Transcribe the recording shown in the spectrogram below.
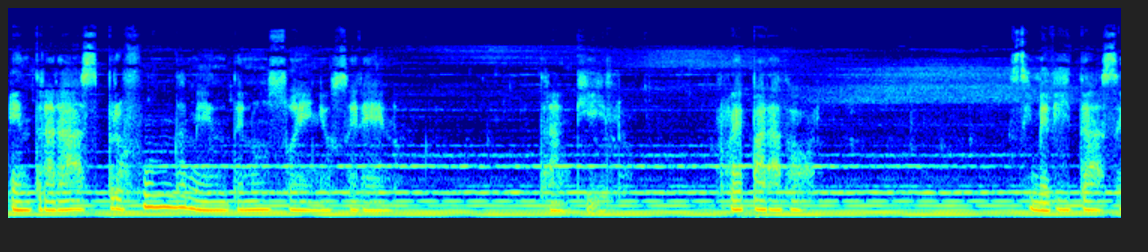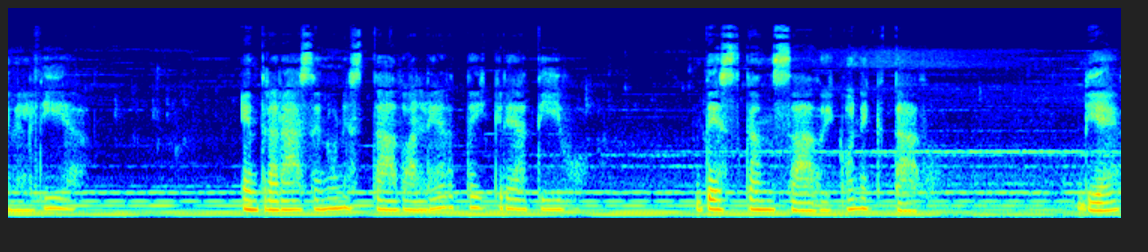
entrarás profundamente en un sueño sereno, reparador. Si meditas en el día, entrarás en un estado alerta y creativo, descansado y conectado. 10,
